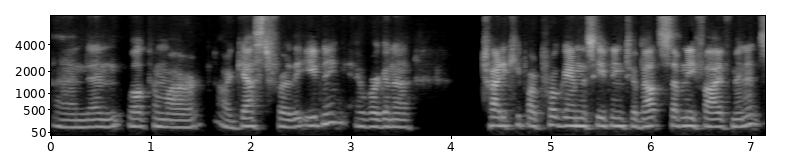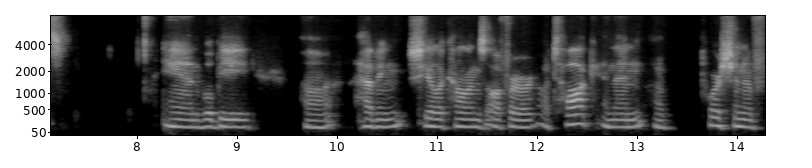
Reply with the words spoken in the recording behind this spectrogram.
and then welcome our, our guest for the evening. And we're going to try to keep our program this evening to about 75 minutes. And we'll be uh, having Sheila Collins offer a talk and then a portion of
